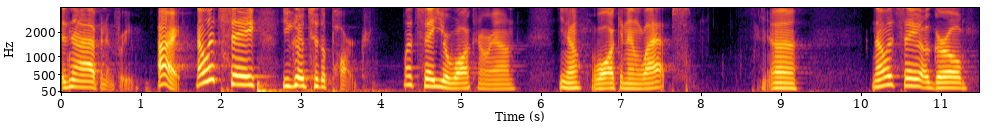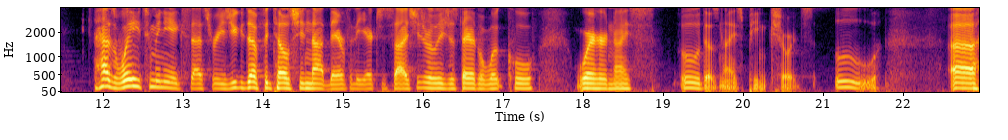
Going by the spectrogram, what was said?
It's not happening for you. All right, now let's say you go to the park. Let's say you're walking around, you know, walking in laps. Uh, now let's say a girl has way too many accessories. You can definitely tell she's not there for the exercise. She's really just there to look cool, wear her nice, ooh, those nice pink shorts. Ooh. Uh,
